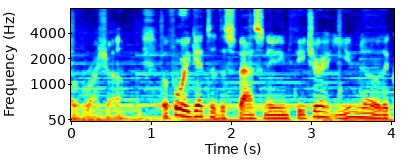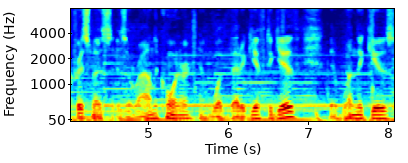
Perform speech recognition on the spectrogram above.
of Russia. Before we get to this fascinating feature, you know that Christmas is around the corner, and what better gift to give than one that gives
